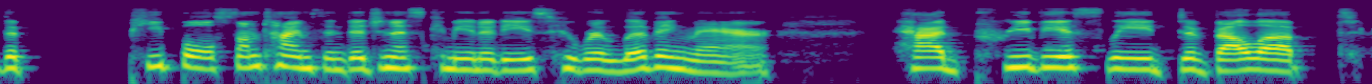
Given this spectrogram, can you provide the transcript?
the people, sometimes indigenous communities who were living there, had previously developed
